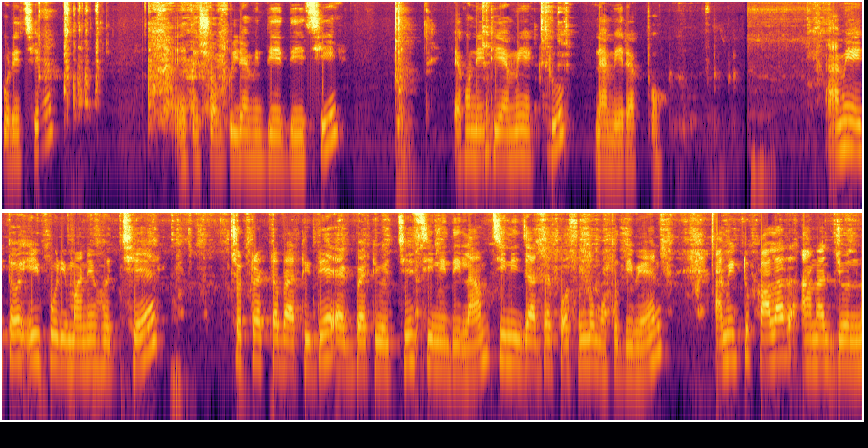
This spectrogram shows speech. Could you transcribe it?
পড়েছে। এতে সবগুলি আমি দিয়ে দিয়েছি। এখন এটি আমি একটু নামিয়ে রাখব। আমি এই তো এই পরিমাণে হচ্ছে ছোট্ট একটা বাটিতে এক বাটি হচ্ছে চিনি দিলাম। চিনি যার যার পছন্দ মতো দিবেন। আমি একটু কালার আনার জন্য,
